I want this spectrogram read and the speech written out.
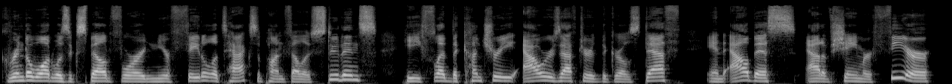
Grindelwald was expelled for near fatal attacks upon fellow students. He fled the country hours after the girl's death, and Albus, out of shame or fear,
